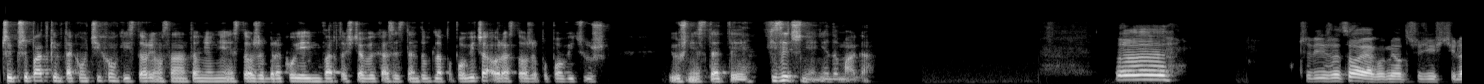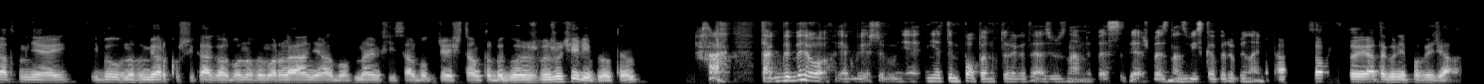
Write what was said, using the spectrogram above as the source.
czy przypadkiem taką cichą historią San Antonio nie jest to, że brakuje im wartościowych asystentów dla Popowicza oraz to, że Popowicz już, już niestety fizycznie nie domaga? Eee, czyli, że co, jakby miał 30 lat mniej i był w Nowym Jorku, Chicago, albo Nowym Orleanie, albo w Memphis, albo gdzieś tam, to by go już wyrzucili w lutym. Ha, tak by było, jakby jeszcze był nie, nie tym popem, którego teraz już znamy, bez, wiesz, bez nazwiska wyrobionego. A co, to ja tego nie powiedziałem.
